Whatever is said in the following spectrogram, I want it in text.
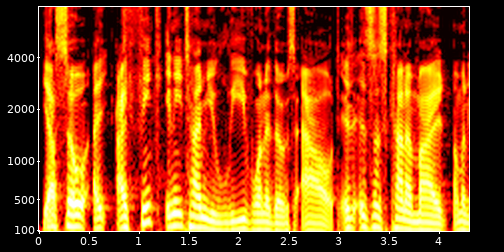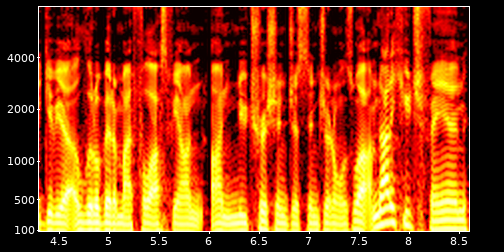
Yeah, so I, I think anytime you leave one of those out, it, this is kind of my, I'm going to give you a little bit of my philosophy on, on nutrition just in general as well. I'm not a huge fan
